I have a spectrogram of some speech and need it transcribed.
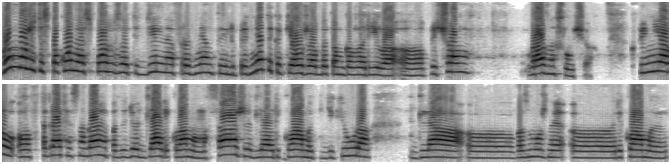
Вы можете спокойно использовать отдельные фрагменты или предметы, как я уже об этом говорила, э, причем в разных случаях. К примеру, э, фотография с ногами подойдет для рекламы массажа, для рекламы педикюра, для э, возможной рекламы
